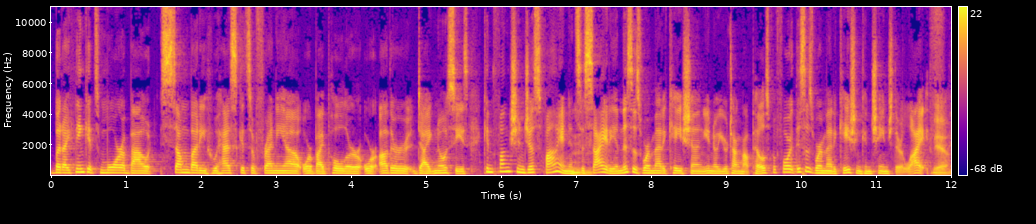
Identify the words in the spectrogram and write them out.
But i think it's more about somebody who has schizophrenia or bipolar or other diagnoses can function just fine Mm-hmm. in society and this is where medication you know you were talking about pills before this is where medication can change their life Yeah.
